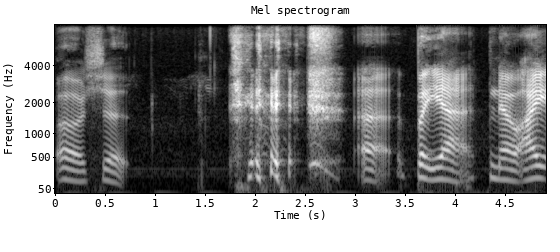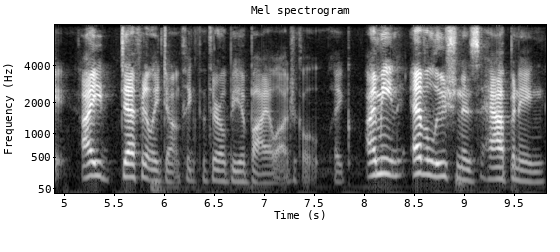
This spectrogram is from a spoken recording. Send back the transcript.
oh shit. uh, but yeah no i i definitely don't think that there will be a biological like i mean evolution is happening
